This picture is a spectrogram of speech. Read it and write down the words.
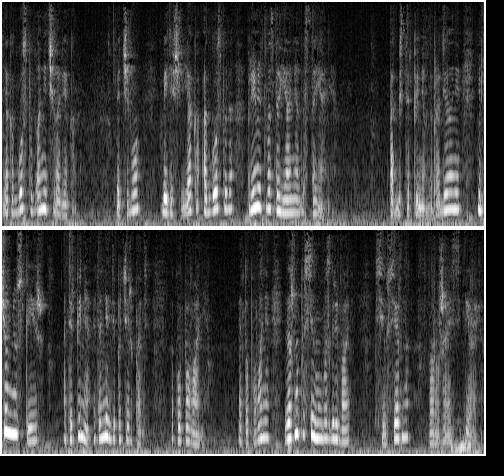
яко Господу, а не человеком. Для чего видящий яко от Господа примет воздаяние достояния. Так без терпения в доброделании ни в чем не успеешь, А терпение это негде почерпать, как упование. Это упование и должно посему возгревать, всеусердно вооружаясь верою.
